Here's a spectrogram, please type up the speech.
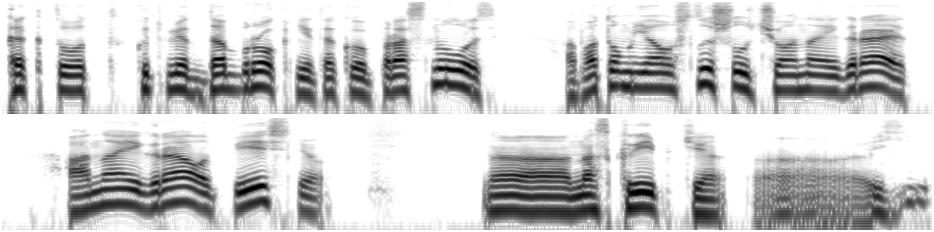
как-то вот какое-то у меня добро к ней такое проснулось, а потом я услышал, что она играет. Она играла песню а, на скрипке, и-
